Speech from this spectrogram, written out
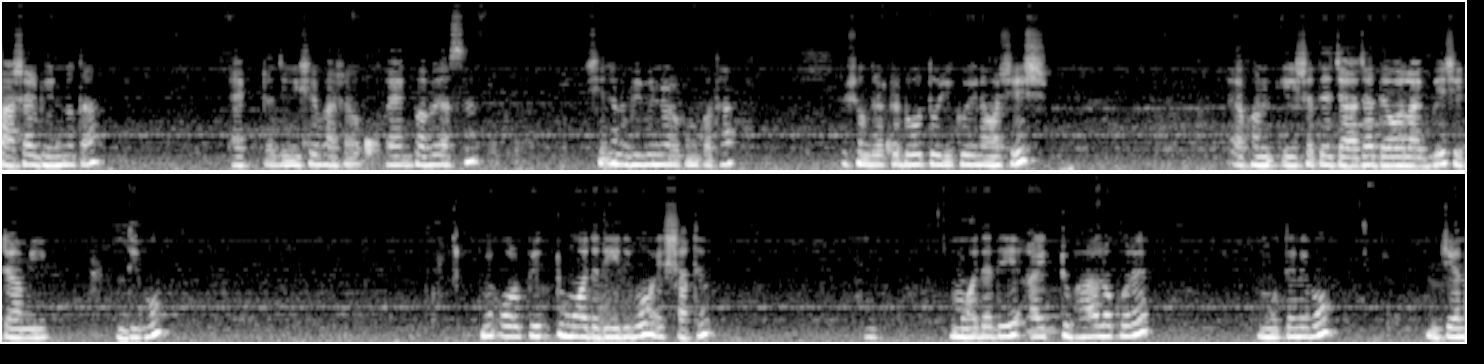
ভাষার ভিন্নতা। একটা জিনিসের ভাষা একভাবে আছে। সেজন্য বিভিন্ন রকম কথা। সুন্দর একটা ডো তৈরি করে নেওয়া শেষ। এখন এর সাথে যা যা দেওয়া লাগবে সেটা আমি দিব। আমি অল্প একটু ময়দা দিয়ে দিব এর সাথে। ময়দা দিয়ে আর একটু ভালো করে মতে নেব, যেন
